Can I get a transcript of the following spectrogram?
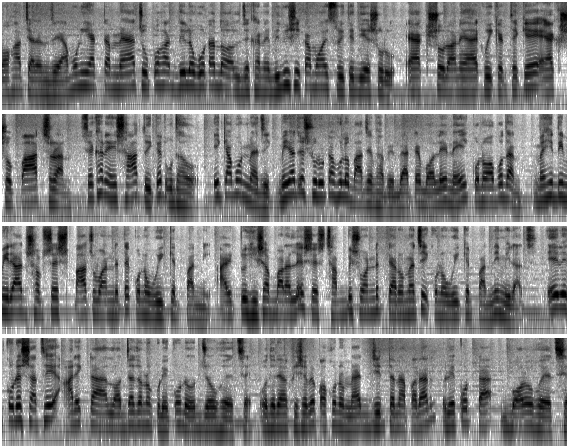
মহা চ্যালেঞ্জে। এমনই একটা ম্যাচ উপহার দিল গোটা দল, যেখানে বিভীষিকাময় স্মৃতি দিয়ে শুরু। একশো রানে এক উইকেট থেকে একশো পাঁচ রান, সেখানে সাত উইকেট উধাও। এই কেমন ম্যাজিক? মিরাজের শুরুটা হলো বাজেভাবে। ব্যাটে বলে নেই কোনো অবদান। মেহেদি মিরাজ সবশেষ পাঁচ ওয়ানডেতে কোনো উইকেট পাননি। আর একটু হিসাব বাড়ালে শেষ ছাব্বিশ ওয়ানডে তেরো ম্যাচেই কোনো উইকেট পাননি মিরাজ। এই রেকর্ডের সাথে আরেকটা লজ্জাজনক রেকর্ডও যোগ হয়েছে। অধিনায়ক হিসেবে কখনো ম্যাচ জিততে না পারার রেকর্ডটা বড় হয়েছে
